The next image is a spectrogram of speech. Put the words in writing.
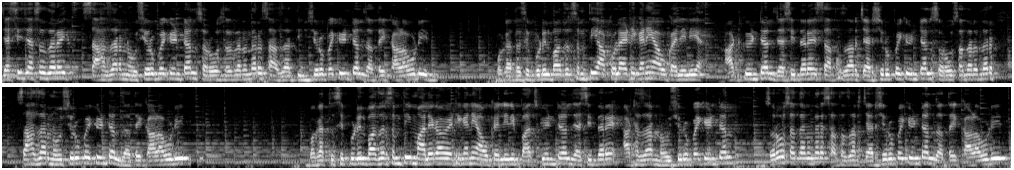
जास्तीत जास्त दर आहेत सहा हजार नऊशे रुपये क्विंटल सर्वसाधारण दर सहा हजार तीनशे रुपये क्विंटल जाते काळा उडीद बघा तसे पुढील बाजार समिती अकोला या ठिकाणी अवकालेली आठ क्विंटल जास्तीत दर आहे सात हजार चारशे रुपये क्विंटल सर्वसाधारण दर सहा हजार नऊशे रुपये क्विंटल जाते काळा उडीद बघा तसे पुढील बाजार समिती मालेगाव या ठिकाणी अवकालेली पाच क्विंटल जास्तीत दर आहे आठ हजार नऊशे रुपये क्विंटल सर्वसाधारण दर सात हजार चारशे रुपये क्विंटल जाते काळा उडीद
